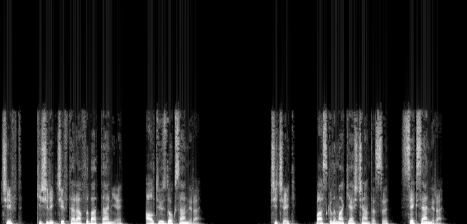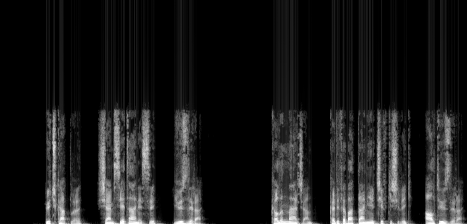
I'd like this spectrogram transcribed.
Çift, kişilik çift taraflı battaniye, 690 lira. Çiçek, baskılı makyaj çantası, 80 lira. 3 katlı, şemsiye tanesi, 100 lira. Kalın mercan, kadife battaniye çift kişilik, 600 lira.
